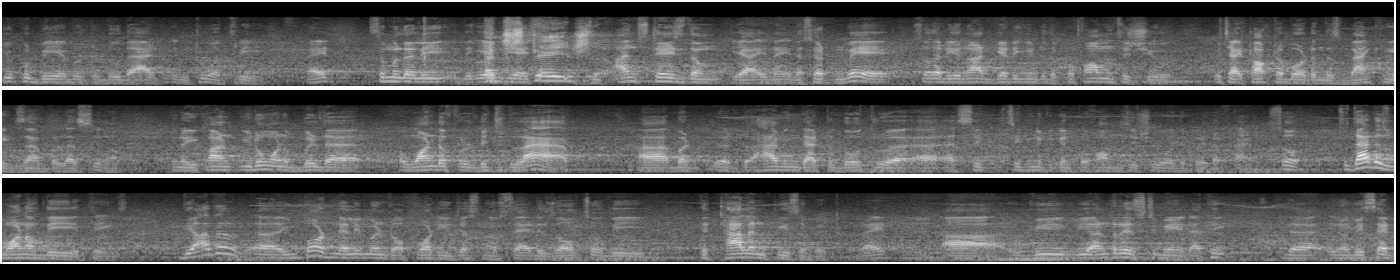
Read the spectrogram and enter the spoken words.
you could be able to do that in two or three, right? Similarly, the and APIs, stage them. Unstage them, yeah, in a, in a certain way, so that you're not getting into the performance issue, which I talked about in this banking example, as you know, you know, you can't, you don't want to build a, a wonderful digital app, uh, but uh, having that to go through a, a, significant performance issue over the period of time. So, so that is one of the things. The other uh, important element of what you just now said is also the, the talent piece of it, right? Mm. we, we underestimate, I think, the, you know, we said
